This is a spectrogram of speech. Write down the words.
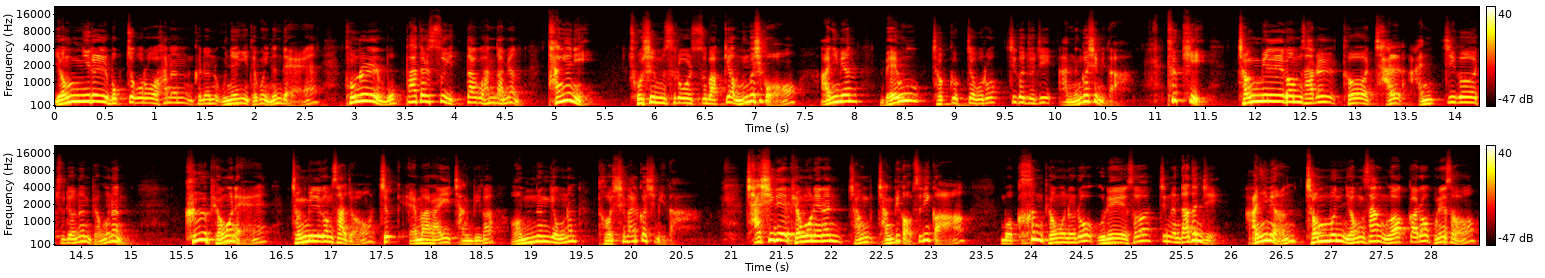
영리를 목적으로 하는 그런 운영이 되고 있는데 돈을 못 받을 수 있다고 한다면 당연히 조심스러울 수밖에 없는 것이고 아니면 매우 적극적으로 찍어주지 않는 것입니다. 특히 정밀 검사를 더 잘 안 찍어주려는 병원은 그 병원에 정밀 검사죠. 즉 MRI 장비가 없는 경우는 더 심할 것입니다. 자신의 병원에는 장, 장비가 없으니까 뭐 큰 병원으로 의뢰해서 찍는다든지 아니면 전문 영상의학과로 보내서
